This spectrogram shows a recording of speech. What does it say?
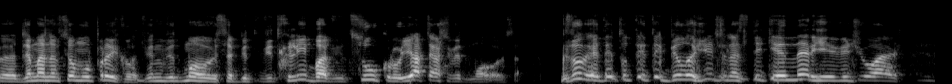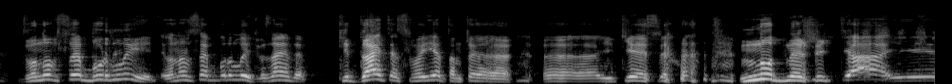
е, для мене в цьому приклад. Він відмовився від, від хліба, від цукру. Я теж відмовився. Слухайте, тут ти, ти біологічно стільки енергії відчуваєш. Воно все бурлить, воно все бурлить. Ви знаєте, кидайте своє там те е, якесь нудне життя і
